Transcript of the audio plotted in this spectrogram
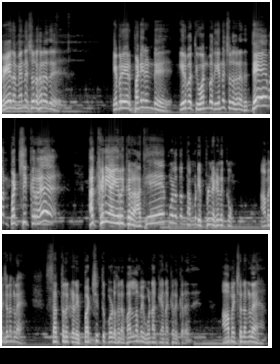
வேதம் என்ன சொல்லுகிறது எபிரேயர் பனிரெண்டு இருபத்தி ஒன்பது என்ன சொல்லுகிறது தேவன் பட்சிக்கிற அக்னியா இருக்கிற அதே போலதான் தம்முடைய பிள்ளைகளுக்கும். ஆமை சொல்லுங்களேன். சத்துருக்களை பட்சித்து போடுகிற வல்லமை உனக்கு எனக்கு இருக்கிறது. ஆமை சொல்லுங்களேன்.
